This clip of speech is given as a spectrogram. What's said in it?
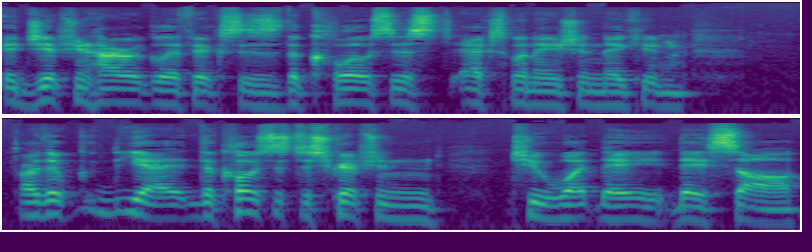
egyptian hieroglyphics is the closest explanation they could or the yeah the closest description to what they they saw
